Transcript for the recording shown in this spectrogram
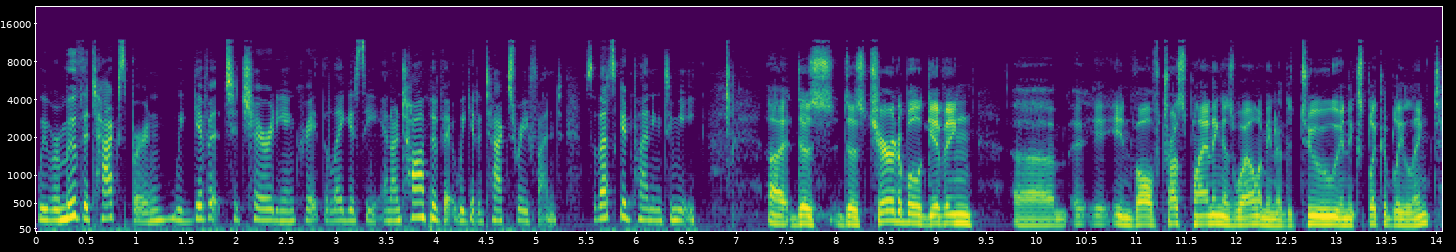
we remove the tax burden, we give it to charity and create the legacy, and on top of it, we get a tax refund. So that's good planning to me. Uh, does does charitable giving um, involve trust planning as well? I mean, are the two inexplicably linked?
